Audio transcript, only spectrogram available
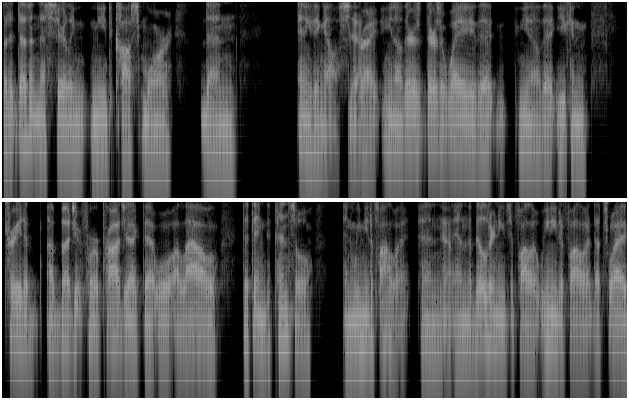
but it doesn't necessarily need to cost more than anything else, yeah. right? You know, there's there's a way that you know that you can create a, a budget for a project that will allow the thing to pencil and we need to follow it and yeah. and the builder needs to follow it we need to follow it that's why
